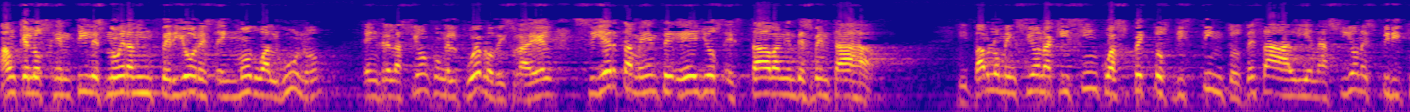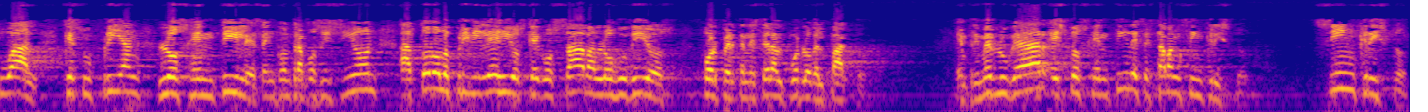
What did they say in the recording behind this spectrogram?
Aunque los gentiles no eran inferiores en modo alguno en relación con el pueblo de Israel, ciertamente ellos estaban en desventaja. Y Pablo menciona aquí cinco aspectos distintos de esa alienación espiritual que sufrían los gentiles en contraposición a todos los privilegios que gozaban los judíos por pertenecer al pueblo del pacto. En primer lugar, estos gentiles estaban sin Cristo. Sin Cristo.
